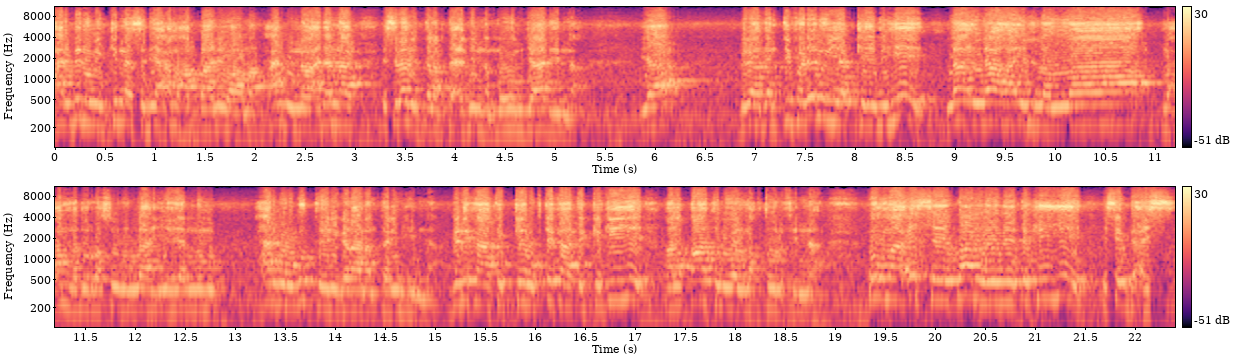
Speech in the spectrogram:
حربين من كنا سيدي حم حبالي وما. حرب إنه عدنا إسلام الطلب تعبين مهم جهادهن يا بنادن تفرن يكيمه لا إله إلا الله. محمد رسول الله يهنم حرب وقت تيري قرانا ترمهن قدك أتكي وقتك أتكي القاتل والمقتول في النار. كل ما حس يقام ويميتكي يسق حس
